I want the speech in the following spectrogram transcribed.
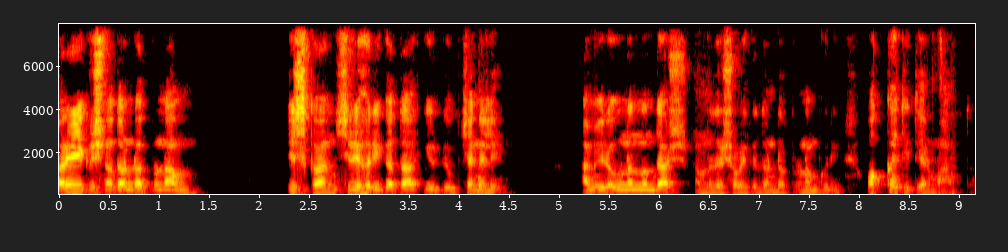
হরে কৃষ্ণ দণ্ডত প্রণাম। ইস্কন শ্রী হরিকথা ইউটিউব চ্যানেলে আমি রঘুনন্দন দাস, আপনাদের সবাইকে দণ্ড প্রণাম করি। অক্ষয় তৃতীয়ার মাহাত্ম।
